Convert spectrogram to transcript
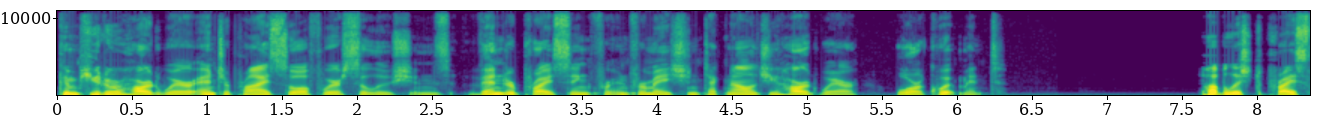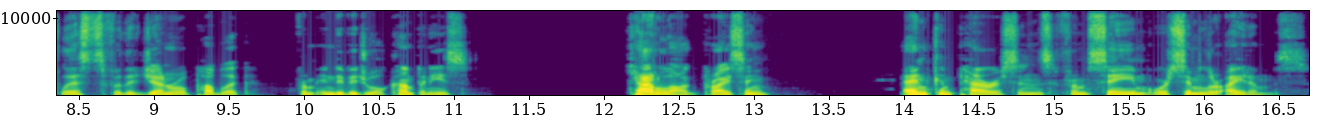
Computer Hardware Enterprise Software Solutions vendor pricing for information technology hardware or equipment. Published price lists for the general public from individual companies, catalog pricing, and comparisons from same or similar items.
